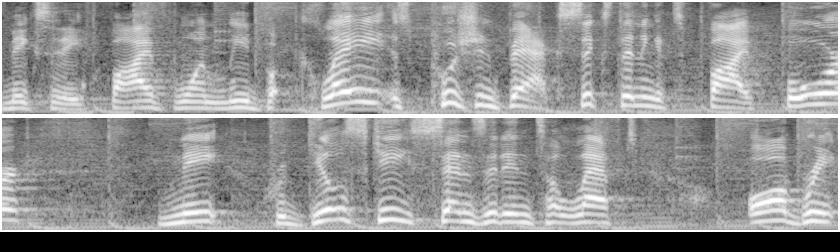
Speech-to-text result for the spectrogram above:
makes it a 5 1 lead. But Clay is pushing back. Sixth inning, it's 5 4. Nate Kragilski sends it into left. Aubrey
